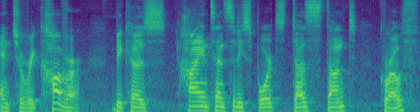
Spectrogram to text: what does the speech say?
and to recover, because high intensity sports does stunt growth.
